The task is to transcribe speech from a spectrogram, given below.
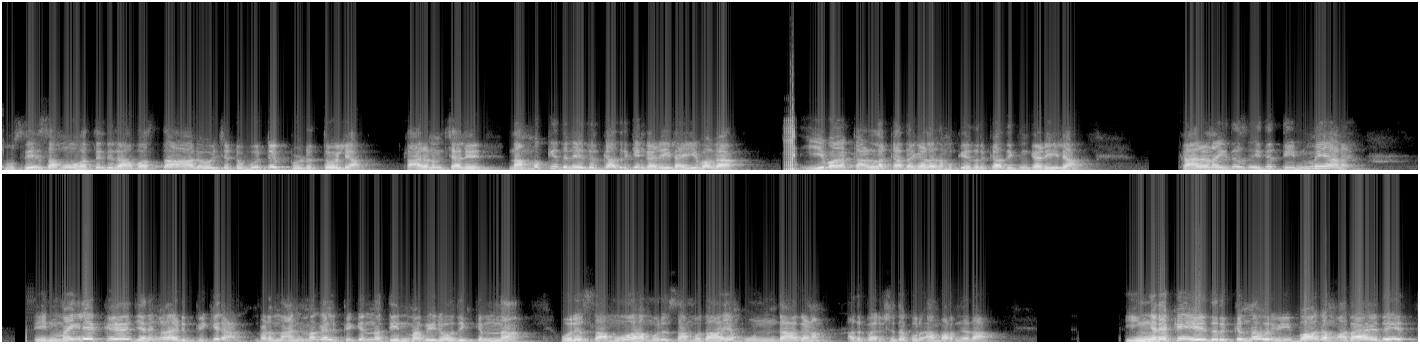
മുസ്ലിം സമൂഹത്തിന്റെ ഒരു അവസ്ഥ ആലോചിച്ചിട്ട് ഒരു പിടുത്തമില്ല കാരണം വെച്ചാൽ നമുക്ക് ഇതിനെ എതിർക്കാതിരിക്കാൻ കഴിയില്ല. ഈ വക ഈ വക കള്ളക്കഥകളെ നമുക്ക് എതിർക്കാതിരിക്കാൻ കഴിയില്ല. കാരണം ഇത് ഇത് തിന്മയാണ്. തിന്മയിലേക്ക് ജനങ്ങളെ അടുപ്പിക്കലാണ്. ഇവിടെ നന്മ കൽപ്പിക്കുന്ന തിന്മ വിരോധിക്കുന്ന ഒരു സമൂഹം ഒരു സമുദായം ഉണ്ടാകണം. അത് പരിശുദ്ധ ഖുർആൻ പറഞ്ഞതാണ്. ഇങ്ങനെയൊക്കെ എതിർക്കുന്ന ഒരു വിഭാഗം അതായത്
